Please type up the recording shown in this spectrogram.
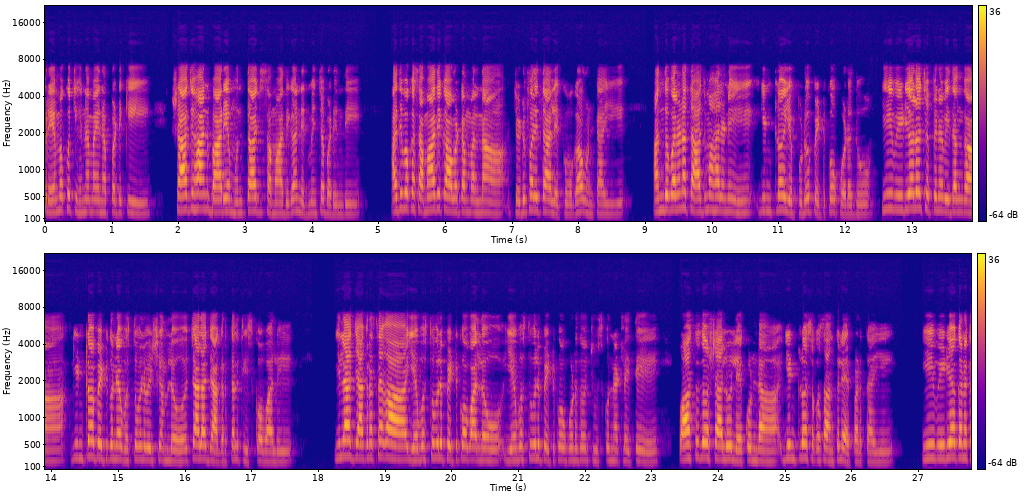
ప్రేమకు చిహ్నమైనప్పటికీ షాజహాన్ భార్య ముంతాజ్ సమాధిగా నిర్మించబడింది. అది ఒక సమాధి కావటం వలన చెడు ఫలితాలు ఎక్కువగా ఉంటాయి. అందువలన తాజ్మహల్ని ఇంట్లో ఎప్పుడూ పెట్టుకోకూడదు. ఈ వీడియోలో చెప్పిన విధంగా ఇంట్లో పెట్టుకునే వస్తువుల విషయంలో చాలా జాగ్రత్తలు తీసుకోవాలి. ఇలా జాగ్రత్తగా ఏ వస్తువులు పెట్టుకోవాలో ఏ వస్తువులు పెట్టుకోకూడదో చూసుకున్నట్లయితే వాస్తు దోషాలు లేకుండా ఇంట్లో సుఖశాంతులు ఏర్పడతాయి. ఈ వీడియో కనుక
